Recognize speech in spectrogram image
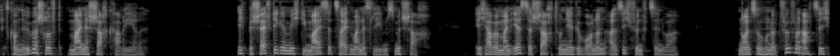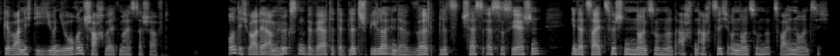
Jetzt kommt eine Überschrift Meine Schachkarriere. Ich beschäftige mich die meiste Zeit meines Lebens mit Schach. Ich habe mein erstes Schachturnier gewonnen, als ich 15 war. 1985 gewann ich die Junioren-Schachweltmeisterschaft. Und ich war der am höchsten bewertete Blitzspieler in der World Blitz Chess Association in der Zeit zwischen 1988 und 1992.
